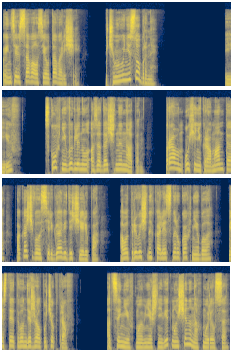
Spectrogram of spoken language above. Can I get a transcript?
Поинтересовалась я у товарищей. «Почему вы не собраны?» «Ив?» С кухни выглянул озадаченный Натан. В правом ухе некроманта покачивалась серьга в виде черепа, а вот привычных колец на руках не было. Вместо этого он держал пучок трав. Оценив мой внешний вид, мужчина нахмурился.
